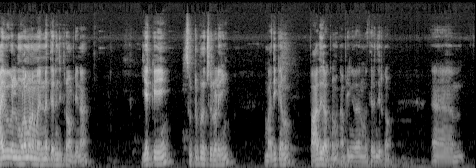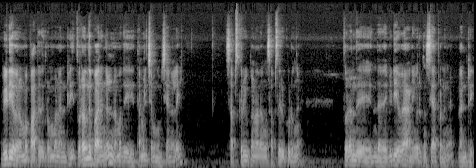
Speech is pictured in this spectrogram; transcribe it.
ஆய்வுகள் மூலமாக நம்ம என்ன தெரிஞ்சுக்கிறோம் அப்படின்னா இயற்கையையும் சுற்றுப்புறச் சூழலையும் மதிக்கணும் பாதுகாக்கணும் அப்படிங்கிறத நம்ம தெரிஞ்சிருக்கோம். வீடியோவை ரொம்ப பார்த்ததுக்கு ரொம்ப நன்றி. தொடர்ந்து பாருங்கள் நமது தமிழ் சமூகம் சேனலை. சப்ஸ்கிரைப் பண்ணாதவங்க சப்ஸ்கிரைப் கொடுங்க. தொடர்ந்து இந்த வீடியோவை அனைவருக்கும் ஷேர் பண்ணுங்கள் நன்றி.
